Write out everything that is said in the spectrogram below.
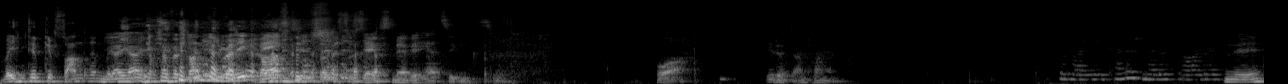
Welchen Tipp gibst du anderen Ja, Menschen? ja, ich habe schon verstanden, ich überlege Welchen gerade. Tipp solltest du selbst mehr beherzigen? So. Boah. Ihr dürft anfangen. Das war hier keine schnelle Frage. Nee.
